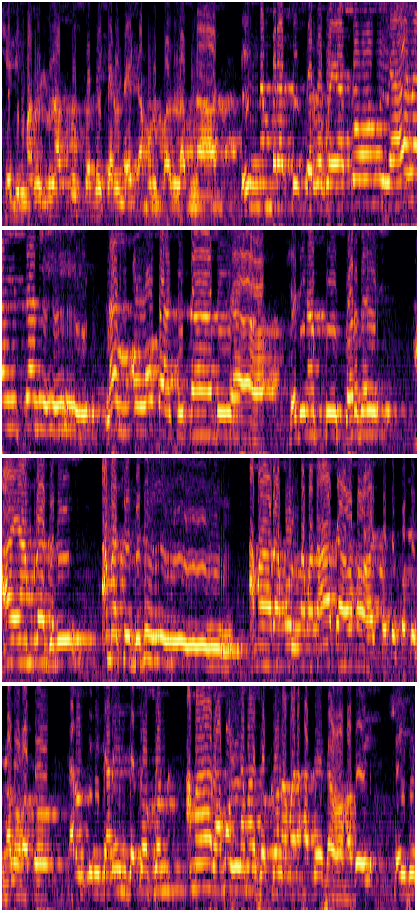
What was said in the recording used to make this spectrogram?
সেদিন মানুষগুলো আফসোস করবে, কারণ এক আমল করলাম না। তিন নাম্বার আফসোস করবে, ফায়াকুলু ইয়া লাইতানি লাম উতা কিতাবিয়া। সেদিন আফসোস করবে, হায় আমরা যদি, আমাকে যদি আমার আমল নামা না দেওয়া হয় তত কত ভালো হতো। কারণ তিনি জানেন যে তখন আমার আমল নামা যখন আমার হাতে দেওয়া হবে, সেই দিন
